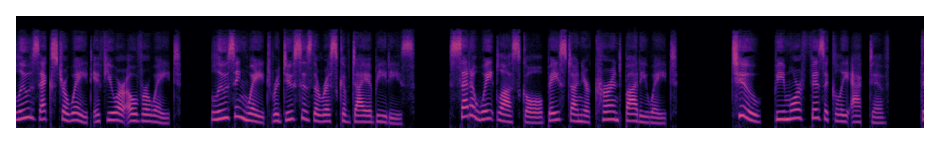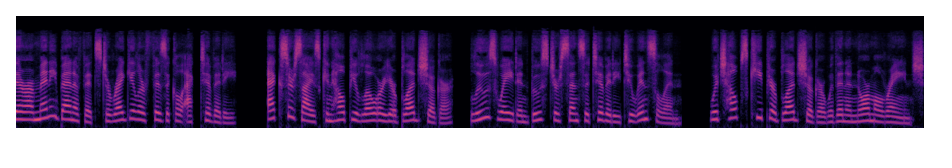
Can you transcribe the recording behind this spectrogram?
Lose extra weight if you are overweight. Losing weight reduces the risk of diabetes. Set a weight loss goal based on your current body weight. 2. Be more physically active. There are many benefits to regular physical activity. Exercise can help you lower your blood sugar, lose weight and boost your sensitivity to insulin, which helps keep your blood sugar within a normal range.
